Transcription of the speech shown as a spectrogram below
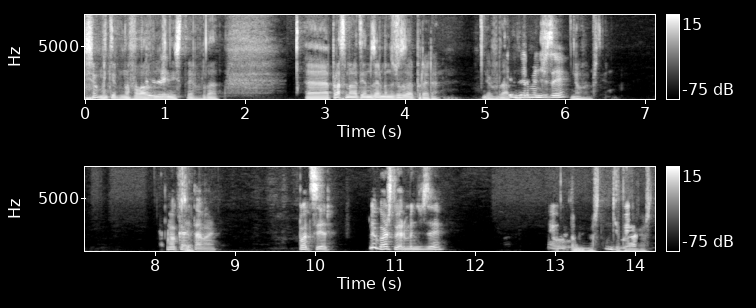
já há muito tempo não falávamos nisto, é verdade. Ah, para a semana temos Hermano José Pereira. É verdade. Temos Hermano José? Não vamos ter. Ok, está bem. Pode ser. Eu gosto do Hermano José. O- Também gosto. Eu também gosto.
